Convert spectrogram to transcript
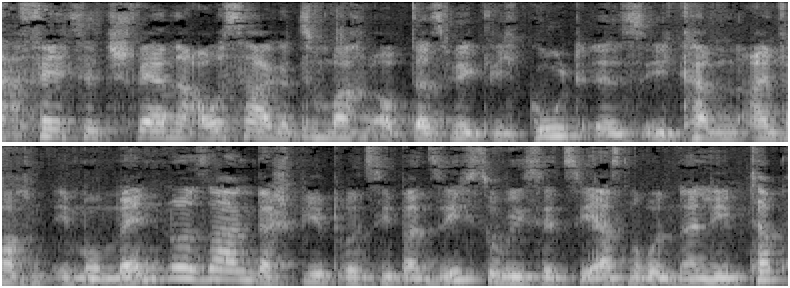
da fällt es jetzt schwer, eine Aussage zu machen, ob das wirklich gut ist. Ich kann einfach im Moment nur sagen, das Spielprinzip an sich, so wie ich es jetzt die ersten Runden erlebt habe,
